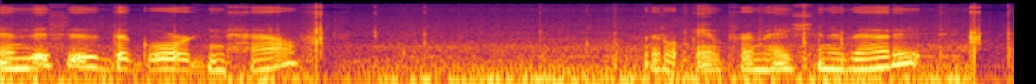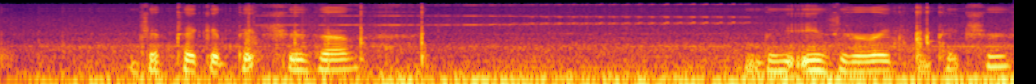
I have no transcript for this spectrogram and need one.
And this is the Gordon house. Little information about it. Jeff taking pictures of. It'll be easy to read from pictures.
